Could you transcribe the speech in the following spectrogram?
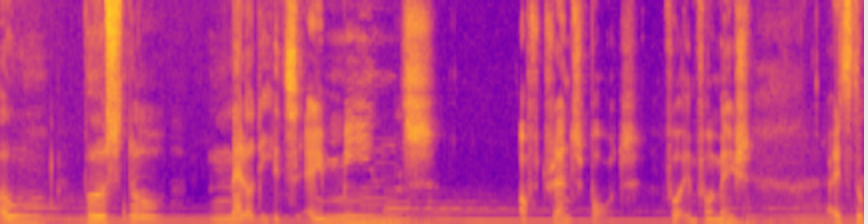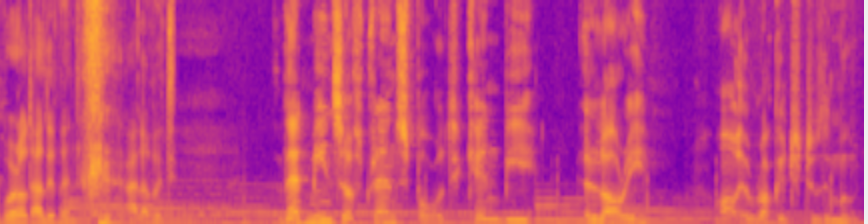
own personal melody. It's a means of transport for information. It's the world I live in. I love it. That means of transport can be a lorry or a rocket to the moon.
